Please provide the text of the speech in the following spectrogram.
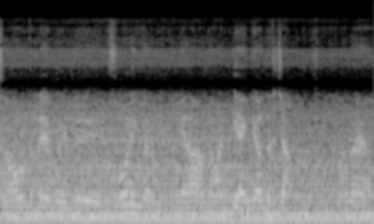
ஸோ அவுட்டர்லேயே போயிட்டு சோழிங்கர் இருக்கும் ஏன்னா அந்த வண்டி அங்கே வந்துருச்சான் அதனால்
